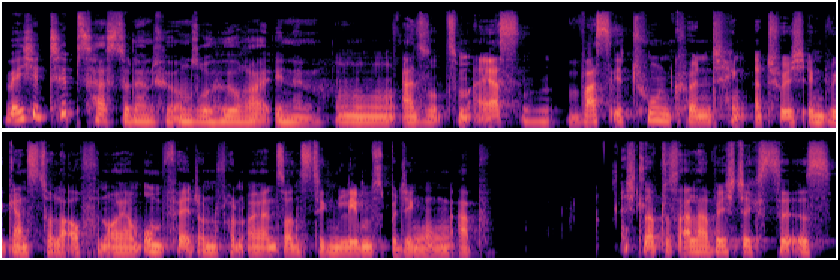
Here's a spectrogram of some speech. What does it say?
Welche Tipps hast du denn für unsere HörerInnen? Mm, also zum ersten, was ihr tun könnt, hängt natürlich irgendwie ganz toll auch von eurem Umfeld und von euren sonstigen Lebensbedingungen ab. Ich glaube, das Allerwichtigste ist,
